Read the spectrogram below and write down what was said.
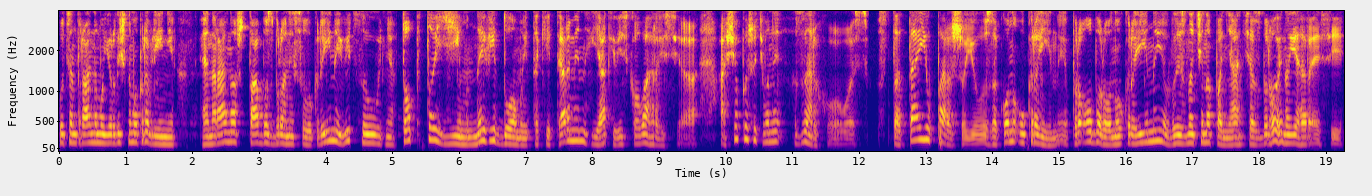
у центральному юридичному управлінні Генерального штабу Збройних сил України відсутня, тобто їм невідомий такий термін, як військова агресія. А що пишуть вони зверху? Ось статтею першою закону України про оборону України визначено поняття збройної агресії,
